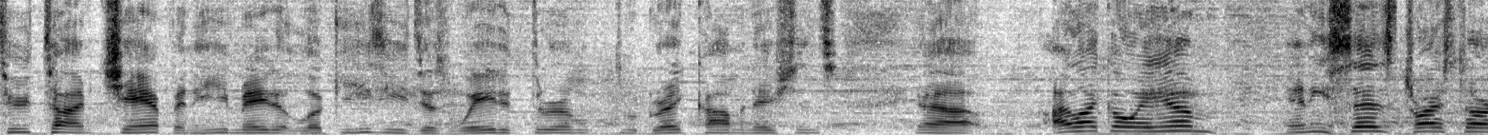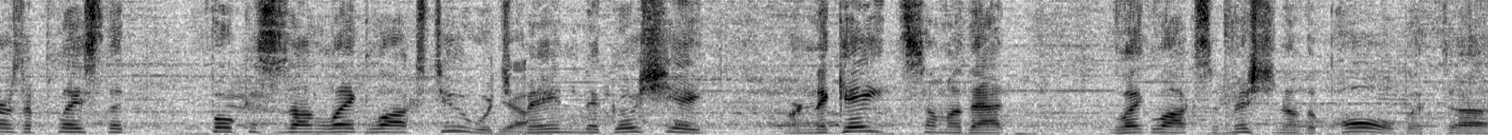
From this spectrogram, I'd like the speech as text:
two-time champ, and he made it look easy. He just waded through them through great combinations. Uh, I like OAM, and he says TriStar is a place that focuses on leg locks too, which Yeah. may negotiate or negate some of that leg lock submission of the pole. But uh,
